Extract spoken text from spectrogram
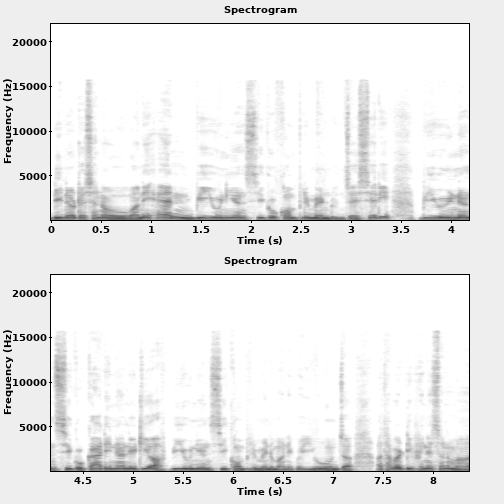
डिनोटेसन हो भने एन बी युनियन सीको कम्प्लिमेन्ट हुन्छ। यसरी बी युनियन सीको cardinality of B union C complement भनेको यो हुन्छ। अथवा डिफिनेसनमा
